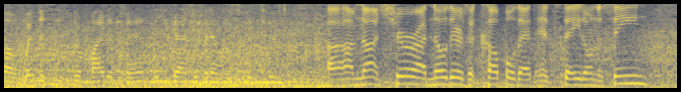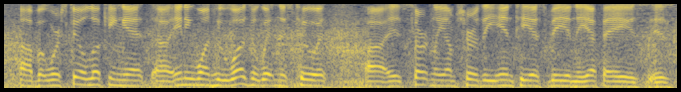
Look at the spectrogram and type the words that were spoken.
uh, witnesses there might have been that you guys have been able to speak to? Uh, I'm not sure. I know there's a couple that had stayed on the scene, uh, but we're still looking at uh, anyone who was a witness to it. Uh, is certainly, I'm sure the NTSB and the FAA is, is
